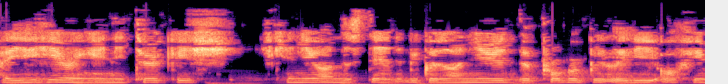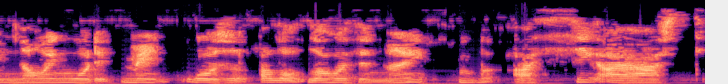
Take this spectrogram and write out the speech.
Are you hearing any Turkish? Can you understand it? Because I knew the probability of him knowing what it meant was a lot lower than me. But I think I asked,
